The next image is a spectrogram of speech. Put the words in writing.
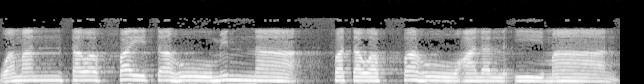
wa man tawaffaitahu minna fatawaffahu 'alal iman.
